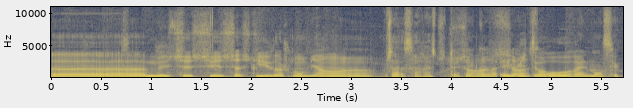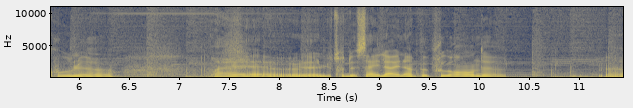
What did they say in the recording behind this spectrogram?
euh, mais ça se lit vachement bien. euh. Ça, ça reste tout à fait correct. Et ça 8 reste- euros, réellement, c'est cool. euh, Ouais, euh, le truc de ça et là, elle est un peu plus grande. Euh,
